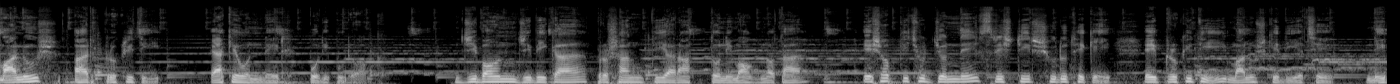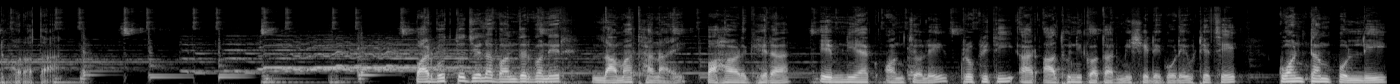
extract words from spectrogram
মানুষ আর প্রকৃতি একে অন্যের পরিপূরক। জীবন, জীবিকা, প্রশান্তি আর আত্মনিমগ্নতা, এসব কিছুর জন্যে সৃষ্টির শুরু থেকে এই প্রকৃতি মানুষকে দিয়েছে নির্ভরতা। পার্বত্য জেলা বান্দরবনের লামা থানায় পাহাড় ঘেরা এমনি এক অঞ্চলে প্রকৃতি আর আধুনিকতার মিশেলে গড়ে উঠেছে কোয়ান্টাম পল্লী,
